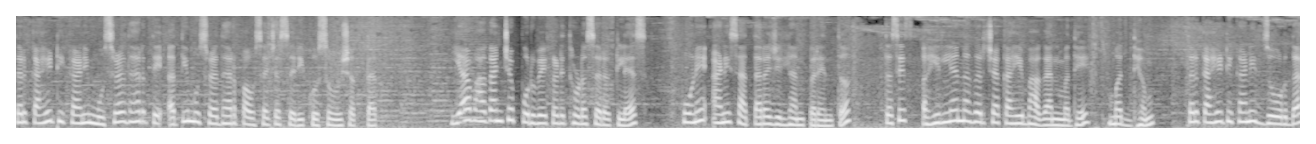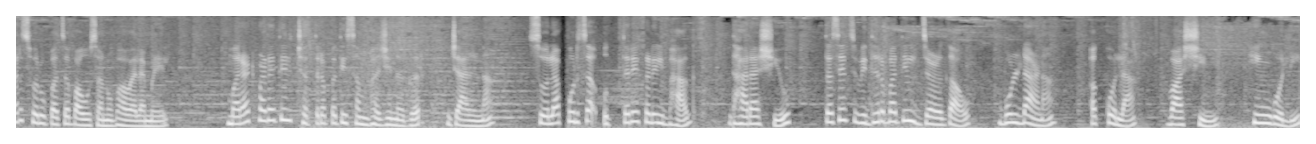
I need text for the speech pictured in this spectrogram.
तर काही ठिकाणी मुसळधार ते अतिमुसळधार पावसाच्या सरी कोसळू शकतात. या भागांच्या पूर्वेकडे थोडं सरकल्यास पुणे आणि सातारा जिल्ह्यांपर्यंत तसेच अहिल्यानगरच्या काही भागांमध्ये मध्यम तर काही ठिकाणी जोरदार स्वरूपाचा पाऊस अनुभवायला मिळेल. मराठवाड्यातील छत्रपती संभाजीनगर जालना सोलापूरचा उत्तरेकडील भाग धाराशिव तसेच विदर्भातील जळगाव बुलडाणा अकोला वाशिम हिंगोली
